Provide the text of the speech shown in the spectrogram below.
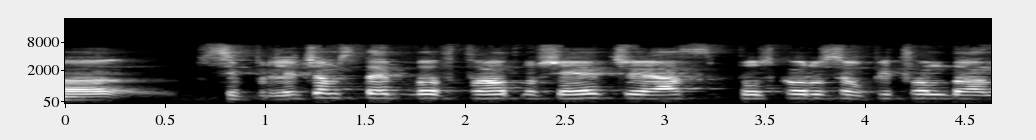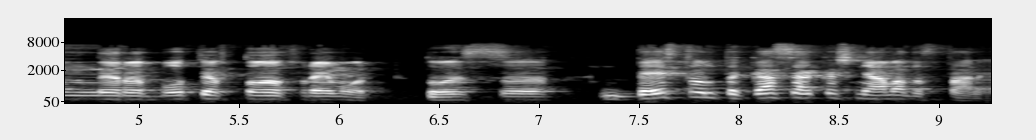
а, си приличам с теб в това отношение, че аз по-скоро се опитвам да не работя в този фреймворк. Тоест, а, действам така, сякаш няма да стане.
